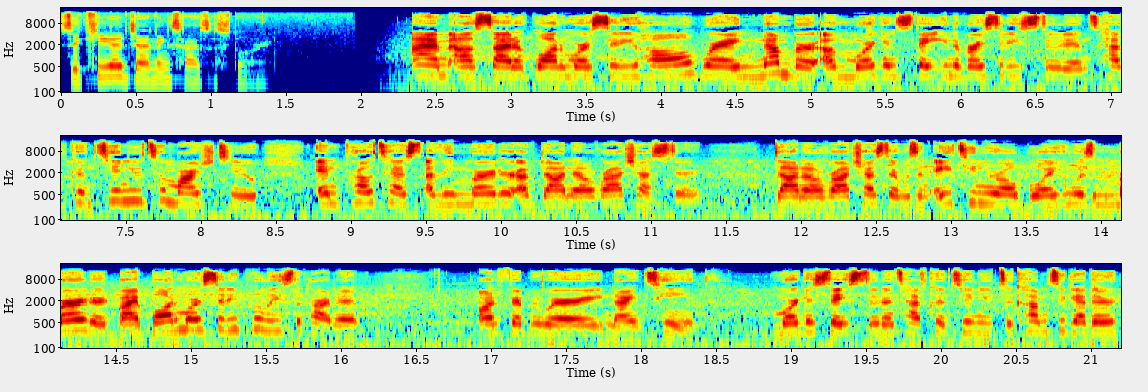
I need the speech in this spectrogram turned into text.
Zakiya Jennings has a story. I am outside of Baltimore City Hall, where a number of Morgan State University students have continued to march to in protest of the murder of Donnell Rochester. Donnell Rochester was an 18 year old boy who was murdered by Baltimore City Police Department on February 19th. Morgan State students have continued to come together,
